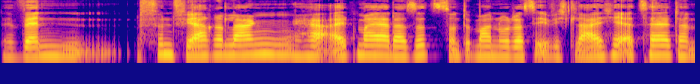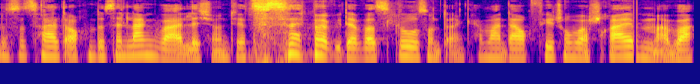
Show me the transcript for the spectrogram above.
wenn fünf Jahre lang Herr Altmaier da sitzt und immer nur das ewig Gleiche erzählt, dann ist es halt auch ein bisschen langweilig und jetzt ist halt mal wieder was los und dann kann man da auch viel drüber schreiben. Aber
